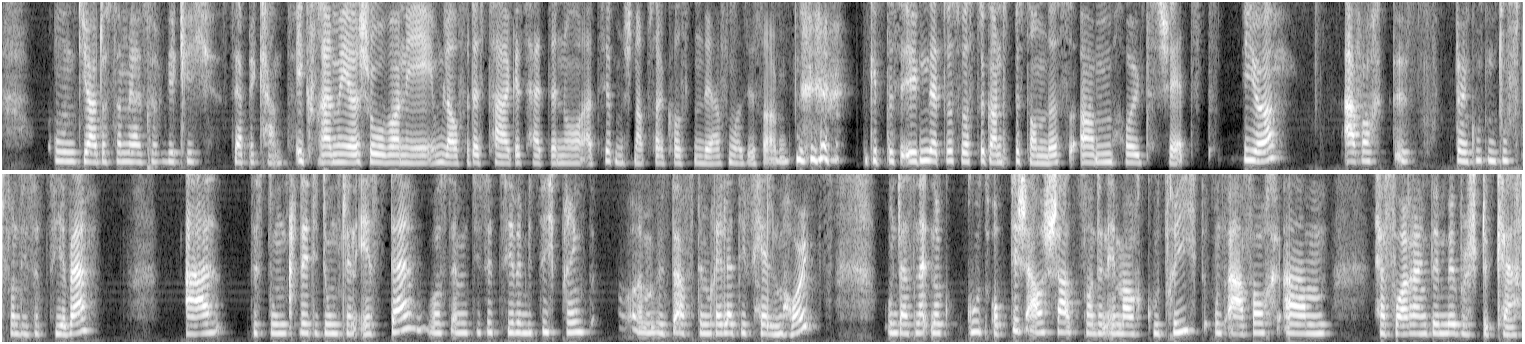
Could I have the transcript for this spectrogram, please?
Und ja, da sind wir also wirklich sehr bekannt. Ich freue mich ja schon, wenn ich im Laufe des Tages heute noch ein Zirpenschnapsal kosten darf, muss ich sagen. Gibt es irgendetwas, was du ganz besonders am Holz schätzt? Ja, einfach das, den guten Duft von dieser Zirbe. Auch das Dunkle, die dunklen Äste, was eben diese Zirbe mit sich bringt, ähm, auf dem relativ hellen Holz. Und das nicht nur gut optisch ausschaut, sondern eben auch gut riecht und einfach ähm, hervorragende Möbelstücke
